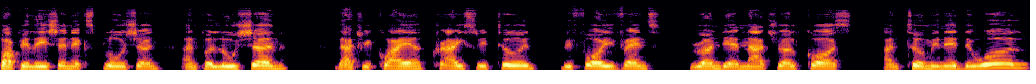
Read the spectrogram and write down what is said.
population explosion, and pollution that require Christ's return before events run their natural course and terminate the world.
